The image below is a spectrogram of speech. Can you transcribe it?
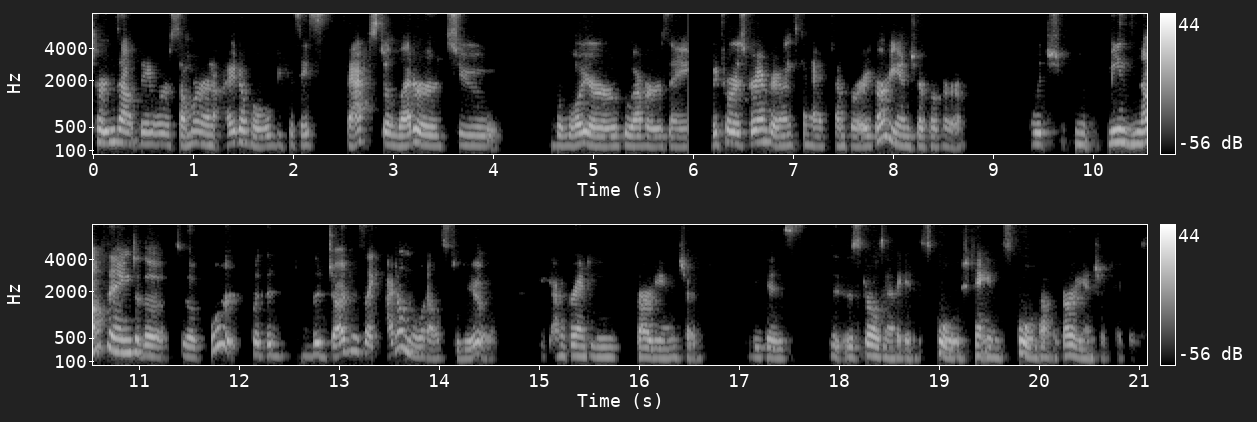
Turns out they were somewhere in Idaho because they faxed a letter to the lawyer whoever saying Victoria's grandparents can have temporary guardianship of her, which means nothing to the to the court. But the the judge was like, I don't know what else to do. I'm granting guardianship because this girl's got to get to school. She can't get to school without a guardianship papers.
